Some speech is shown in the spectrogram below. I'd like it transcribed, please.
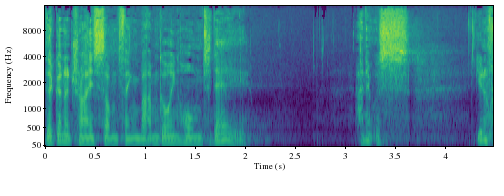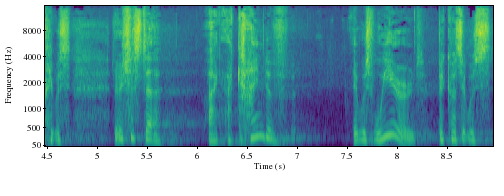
They're going to try something, but I'm going home today. And it was, you know, it was, there was just a, a, a kind of, it was weird because it was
